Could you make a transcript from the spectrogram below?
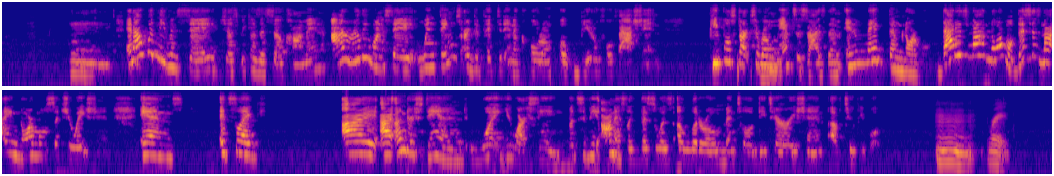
Mm. And I wouldn't even say just because it's so common. I really want to say when things are depicted in a quote unquote beautiful fashion, people start to Mm. romanticize them and make them normal. That is not normal. This is not a normal situation. And it's like I I understand what you are seeing, but to be honest, like this was a literal mental deterioration of two people. Mm, right,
